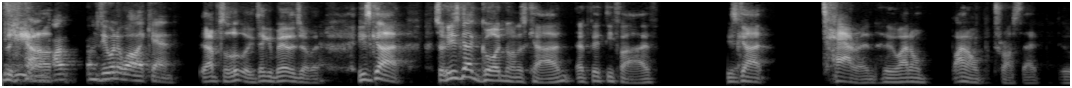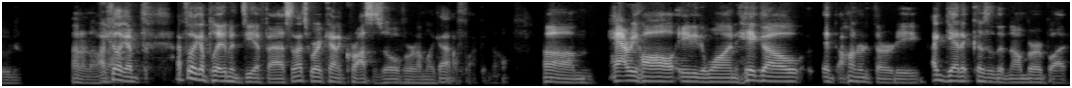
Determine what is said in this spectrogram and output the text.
the, yeah, uh, I'm, I'm, doing it while I can. Absolutely, take advantage of it. He's got so he's got Gordon on his card at 55. He's got Tarren, who I don't I don't trust that dude. I don't know. Yeah. I feel like I I feel like I played him in DFS, and that's where it kind of crosses over. And I'm like, I don't fucking know. Um, Harry Hall, 80 to 1, Higo at 130. I get it because of the number, but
